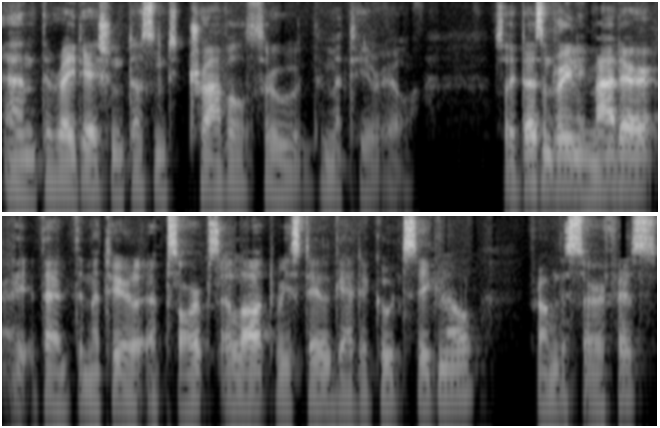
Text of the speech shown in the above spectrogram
And the radiation doesn't travel through the material. So it doesn't really matter uh, that the material absorbs a lot. We still get a good signal from the surface.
